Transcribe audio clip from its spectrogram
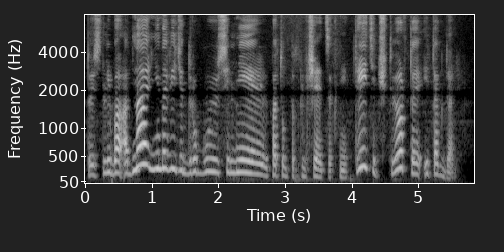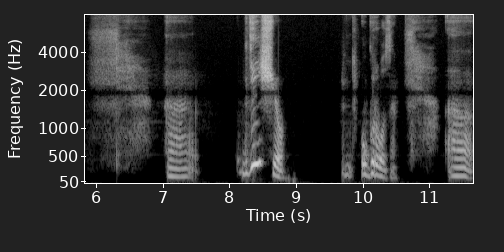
То есть либо одна ненавидит другую сильнее, потом подключается к ней третья, четвертая и так далее. А, где еще угроза? А,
